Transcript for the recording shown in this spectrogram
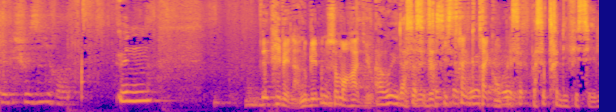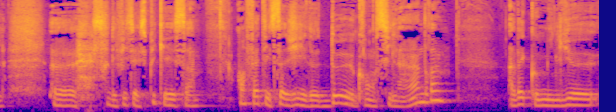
je vais choisir euh, une Décrivez-la. N'oubliez pas, nous sommes en radio. Ah oui, là, ça c'est très, très, très, complexe. Bah, c'est très difficile. Euh, c'est très difficile à expliquer ça. En fait, il s'agit de deux grands cylindres avec au milieu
